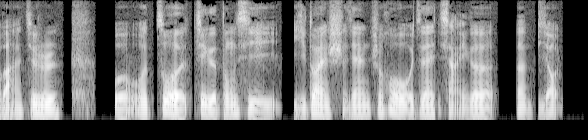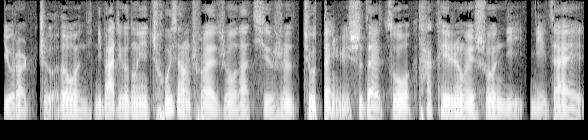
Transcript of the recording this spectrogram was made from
吧。就是我我做这个东西一段时间之后，我就在想一个嗯比较。有点折的问题，你把这个东西抽象出来之后，它其实是就等于是在做，它可以认为说你你在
